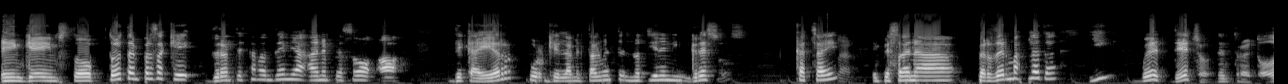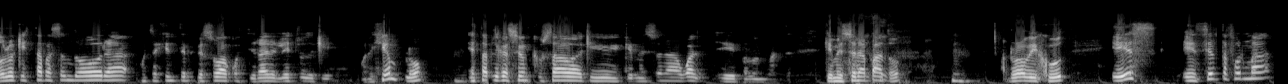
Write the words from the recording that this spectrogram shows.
En GameStop, todas estas empresas que durante esta pandemia han empezado a decaer porque lamentablemente no tienen ingresos, ¿cachai? Claro. empezaban a perder más plata y, bueno, de hecho, dentro de todo lo que está pasando ahora, mucha gente empezó a cuestionar el hecho de que, por ejemplo, esta aplicación que usaba, que, que menciona Walt, eh, perdón, Walter, que menciona. Pato, Robinhood, es en cierta forma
